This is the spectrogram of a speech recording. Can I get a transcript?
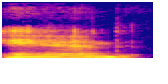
And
